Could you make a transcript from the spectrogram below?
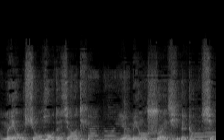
没有雄厚的家庭，也没有帅气的长相。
